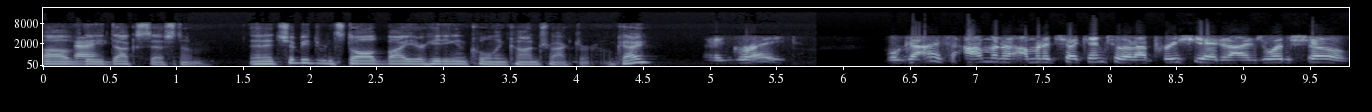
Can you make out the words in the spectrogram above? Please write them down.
of Okay. the duct system, and it should be installed by your heating and cooling contractor. Okay. Hey, great. Well, guys, I'm gonna I'm gonna check into it. I appreciate it. I enjoy the show.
